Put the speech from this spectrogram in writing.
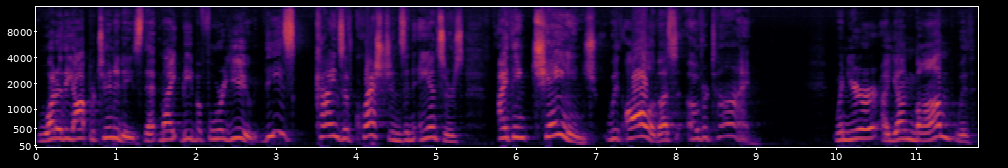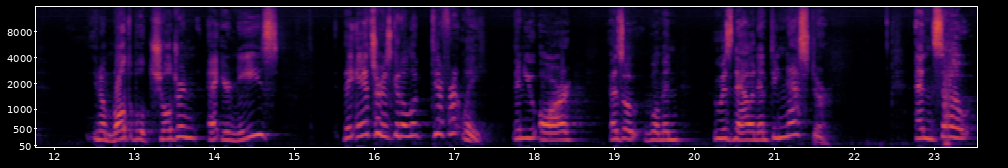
What are the opportunities that might be before you? These kinds of questions and answers I think, change with all of us over time. When you're a young mom with you know, multiple children at your knees, the answer is going to look differently than you are as a woman who is now an empty nester. And so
